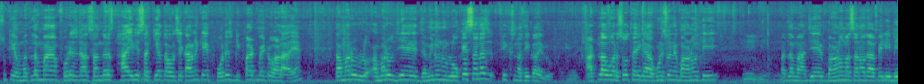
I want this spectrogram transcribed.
શું કહેવાય મતલબમાં ફોરેસ્ટ સંઘર્ષ થાય એવી શક્યતાઓ છે. કારણ કે ફોરેસ્ટ ડિપાર્ટમેન્ટવાળાએ તમારું અમારું જે જમીનોનું લોકેશન જ ફિક્સ નથી કર્યું. આટલા વર્ષો થઈ ગયા ઓગણીસો ને બાણુંથી મતલબ આજે બાણુંમાં સનદ આપેલી બે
